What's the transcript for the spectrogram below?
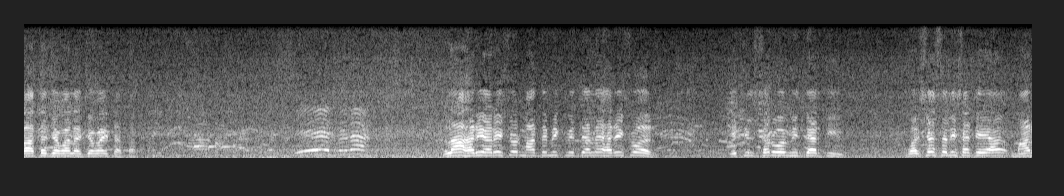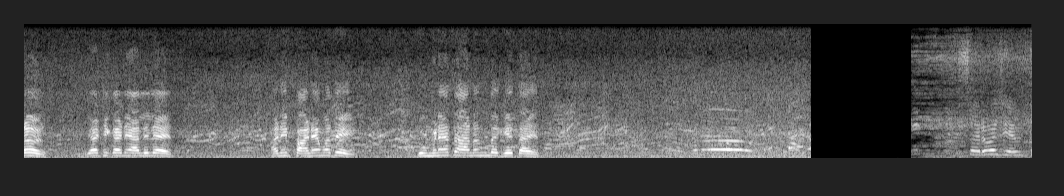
चला आता जेवायला जेवायचं आता. चला हरिहरेश्वर माध्यमिक विद्यालय हरेश्वर येथील सर्व विद्यार्थी वर्षासलीसाठी या मारळ या ठिकाणी आलेले आहेत आणि पाण्यामध्ये डुंबण्याचा आनंद घेत आहेत. सर्व जेवत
